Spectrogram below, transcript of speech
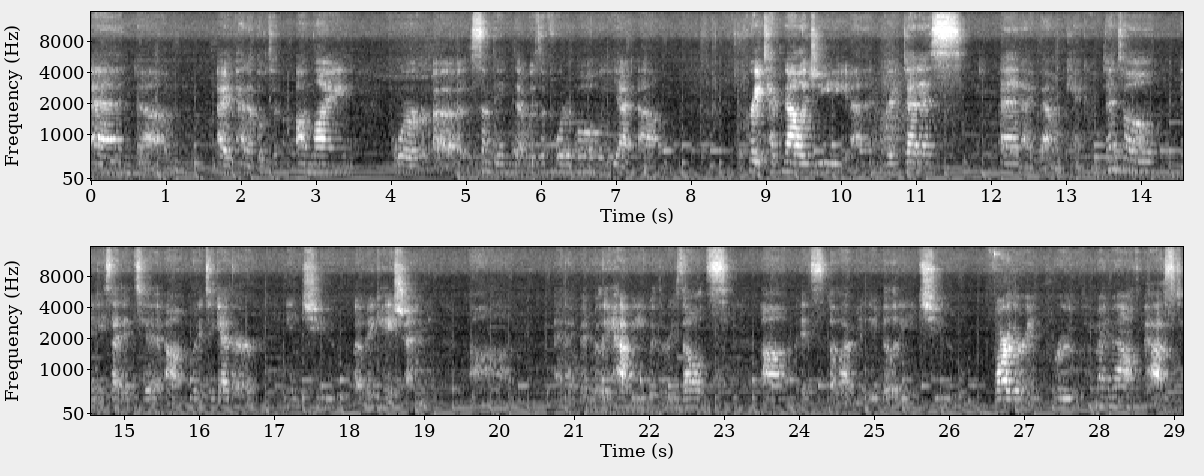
and um, I kind of looked online for uh, something that was affordable yet um, great technology and great dentists and I found Cancun Dental and decided to um, put it together into a vacation um, and I've been really happy with the results. Um, it's allowed me the ability to farther improve my mouth past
